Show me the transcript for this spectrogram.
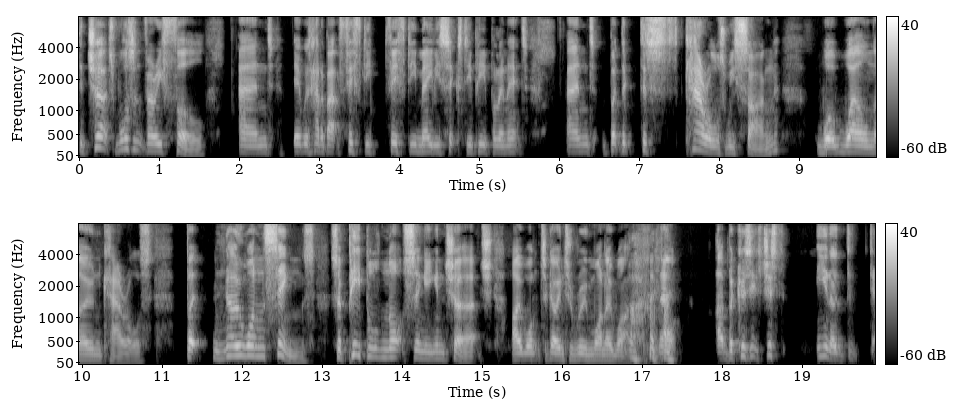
the church wasn't very full. And it was had about 50, 50, maybe 60 people in it. And but the, the carols we sung were well-known carols but no one sings. So people not singing in church, I want to go into room 101. Oh. Now, uh, because it's just, you know,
